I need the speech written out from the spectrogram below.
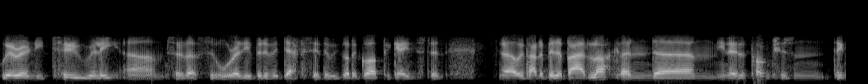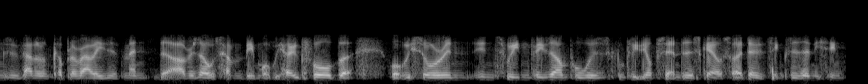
we're only two really. Um, so that's already a bit of a deficit that we've got to go up against. And uh, we've had a bit of bad luck, and um, you know the punctures and things we've had on a couple of rallies have meant that our results haven't been what we hoped for. But what we saw in in Sweden, for example, was completely opposite end of the scale. So I don't think there's anything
